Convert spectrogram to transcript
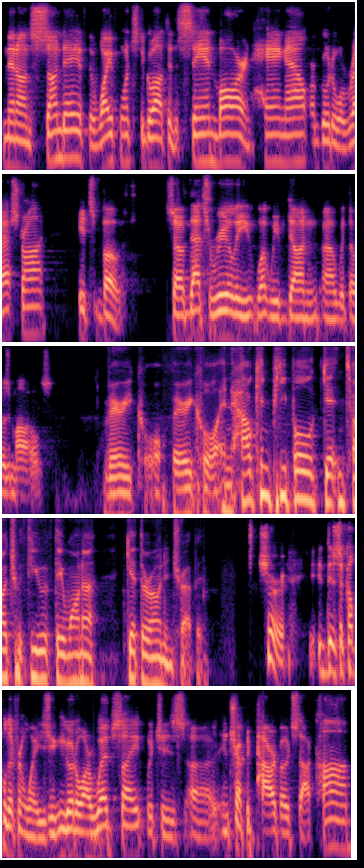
And then on Sunday, if the wife wants to go out to the sandbar and hang out or go to a restaurant, it's both. So that's really what we've done uh, with those models. Very cool. Very cool. And how can people get in touch with you if they want to get their own Intrepid? Sure. There's a couple different ways. You can go to our website, which is uh, intrepidpowerboats.com,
